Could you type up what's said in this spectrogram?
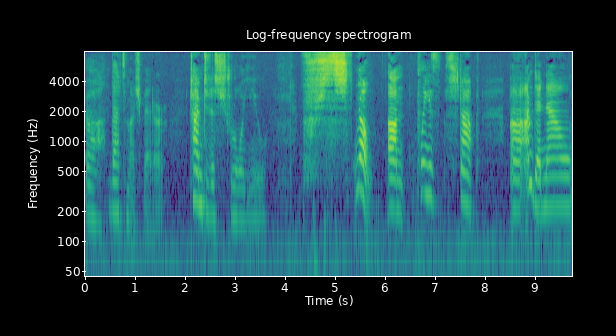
Ah, that's much better. Time to destroy you. No, um, please stop. Uh, I'm dead now,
